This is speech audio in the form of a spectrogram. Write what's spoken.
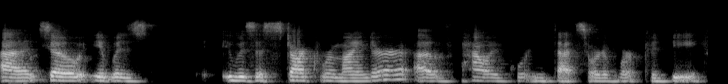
Uh, so it was it was a stark reminder of how important that sort of work could be.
